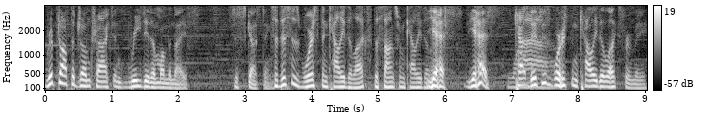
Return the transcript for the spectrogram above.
ripped off the drum track and redid them on the knife. It's disgusting. So this is worse than Cali Deluxe. The songs from Cali Deluxe. yes, yes. Ca- this is worse than Cali Deluxe for me.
